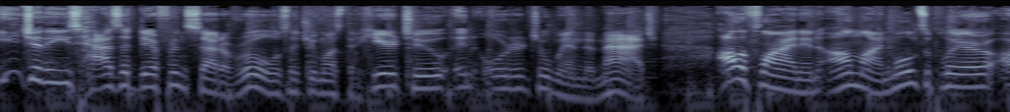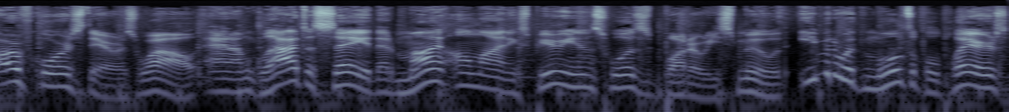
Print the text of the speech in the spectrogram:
Each of these has a different set of rules that you must adhere to in order to win the match. Offline and online multiplayer are of course there as well, and I'm glad to say that my online experience was buttery smooth, even with multiple players players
